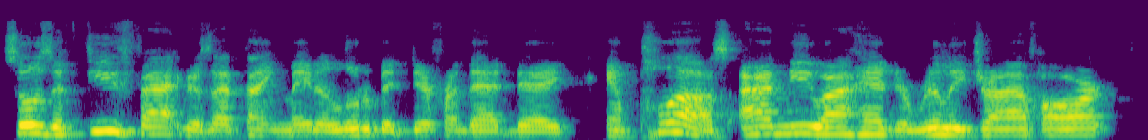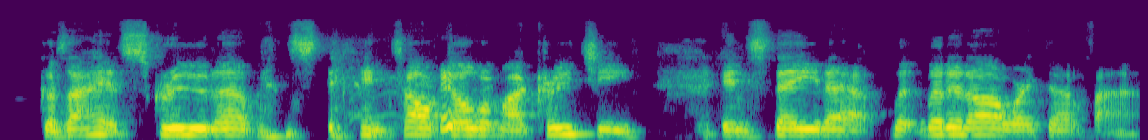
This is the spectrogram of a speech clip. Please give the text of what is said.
So there's a few factors I think made it a little bit different that day. And plus, I knew I had to really drive hard because I had screwed up and, and talked over my crew chief and stayed out. But but it all worked out fine.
